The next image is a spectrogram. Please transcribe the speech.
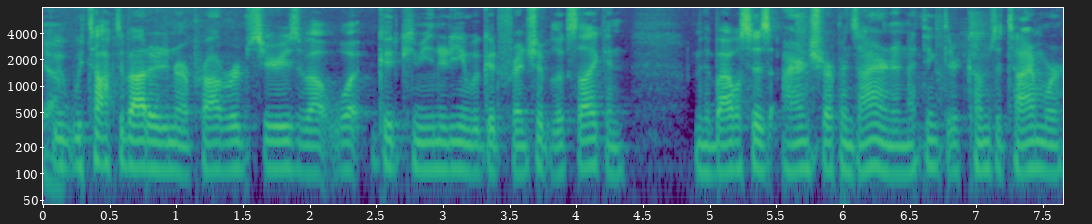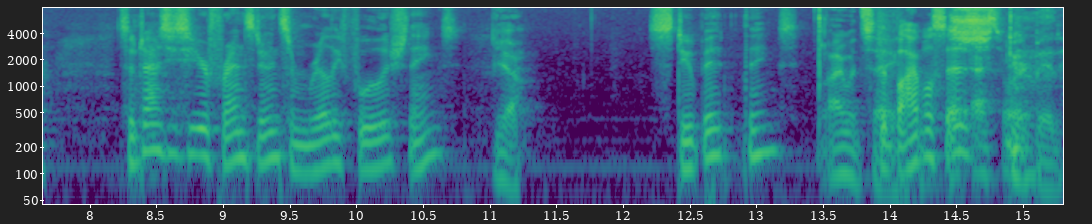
Yeah. We, we talked about it in our Proverbs series about what good community and what good friendship looks like, and mean, the Bible says iron sharpens iron, and I think there comes a time where sometimes you see your friends doing some really foolish things, yeah, stupid things. I would say The Bible says, That's word. stupid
